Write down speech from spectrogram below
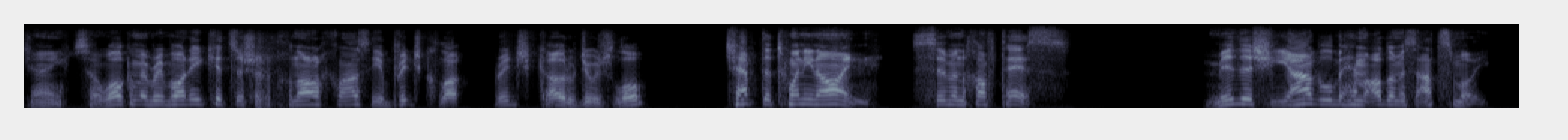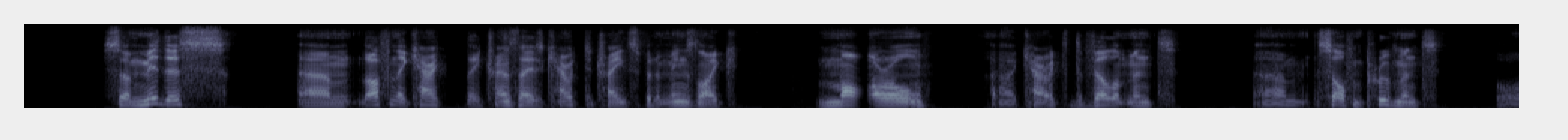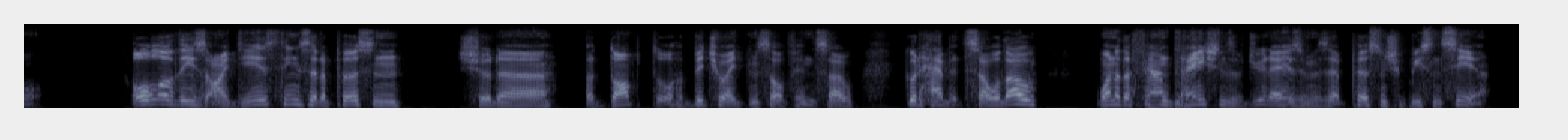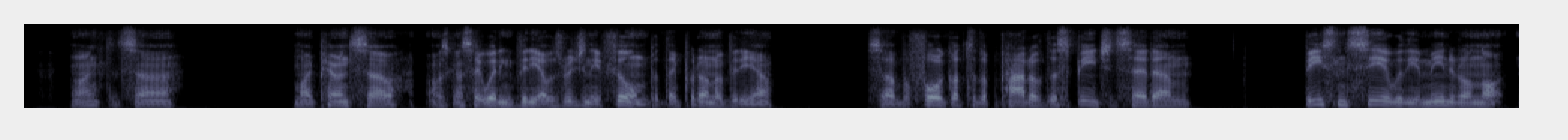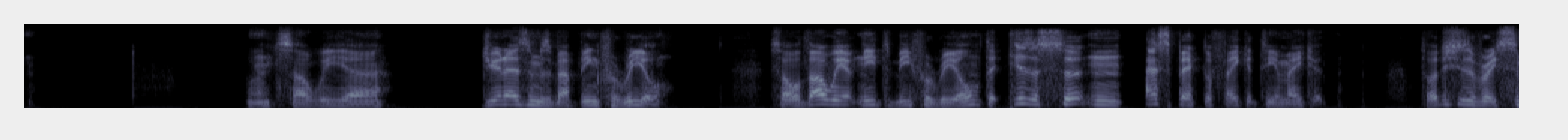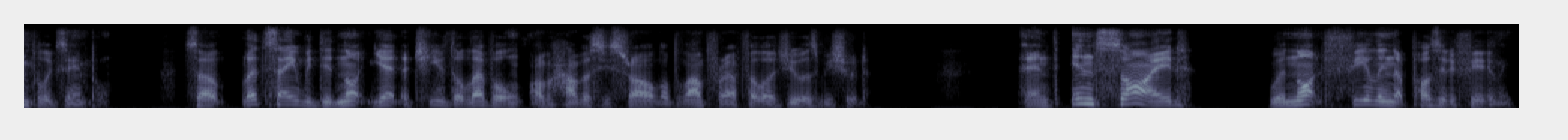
Okay, so welcome everybody. Kitzur class, the abridged, clo- code of Jewish law, chapter 29, Siman Chavtes. Midas Yagul Behem Adam is Atzmoi. So Midas, um, often they character they translate as character traits, but it means like moral, uh, character development, um, self improvement, or all of these ideas, things that a person should uh, adopt or habituate themselves in. So, good habits. So, although one of the foundations of Judaism is that person should be sincere, right? It's uh, my parents. Uh, I was going to say wedding video. It was originally a film, but they put on a video. So before it got to the part of the speech, it said, um, "Be sincere whether you mean it or not." Right. So we uh, Judaism is about being for real. So although we need to be for real, there is a certain aspect of fake it till you make it. So this is a very simple example. So let's say we did not yet achieve the level of Ahavas Yisrael, of love for our fellow Jew as we should. And inside, we're not feeling that positive feeling.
